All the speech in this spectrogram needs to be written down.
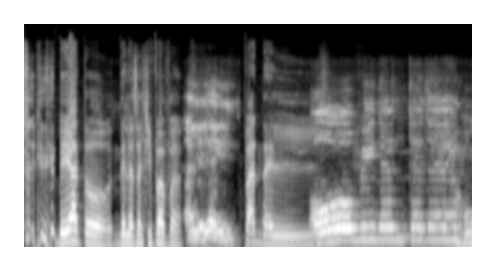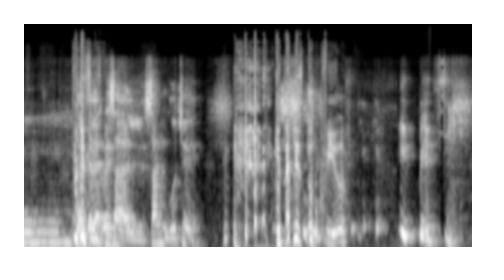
beato de la salchipapa, Ay, ay, ay. Panda el... Ominente de un. La que le reza al sándwich. ¿Qué tal estúpido? Imbécil.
